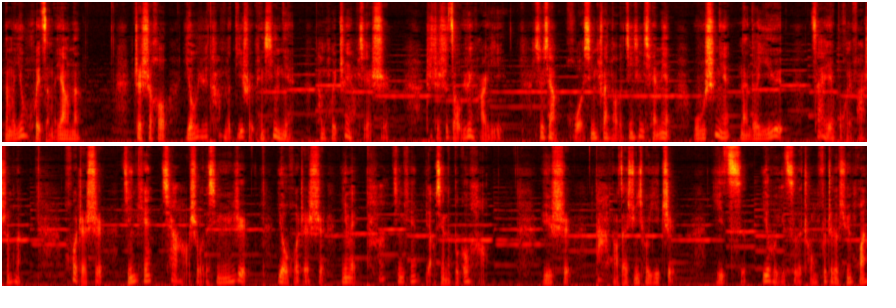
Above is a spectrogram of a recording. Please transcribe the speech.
那么又会怎么样呢？这时候，由于他们的低水平信念，他们会这样解释：这只是走运而已，就像火星转到了金星前面，五十年难得一遇，再也不会发生了；或者是今天恰好是我的幸运日，又或者是因为他今天表现的不够好。于是，大脑在寻求一致，一次又一次地重复这个循环，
